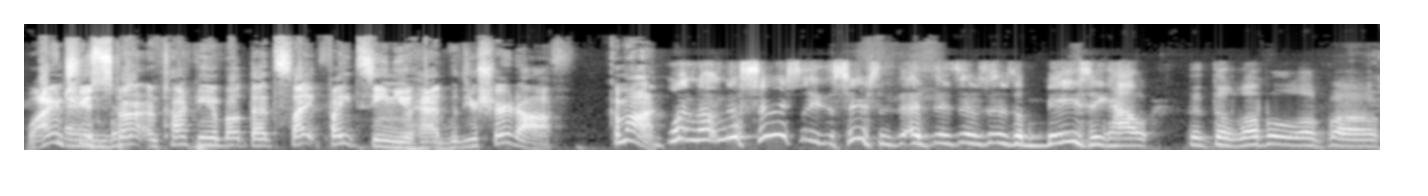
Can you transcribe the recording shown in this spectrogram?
Why don't you And- start talking about that fight scene you had with your shirt off? Come on. Well, no, no, seriously, seriously, it, it, was, it was amazing how the, the level of uh,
